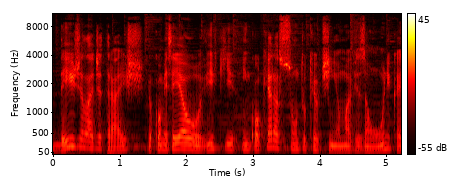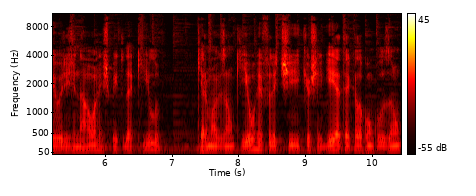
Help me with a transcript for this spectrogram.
Desde lá de trás, eu comecei a ouvir que em qualquer assunto que eu tinha uma visão única e original a respeito daquilo, que era uma visão que eu refleti, que eu cheguei até aquela conclusão,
